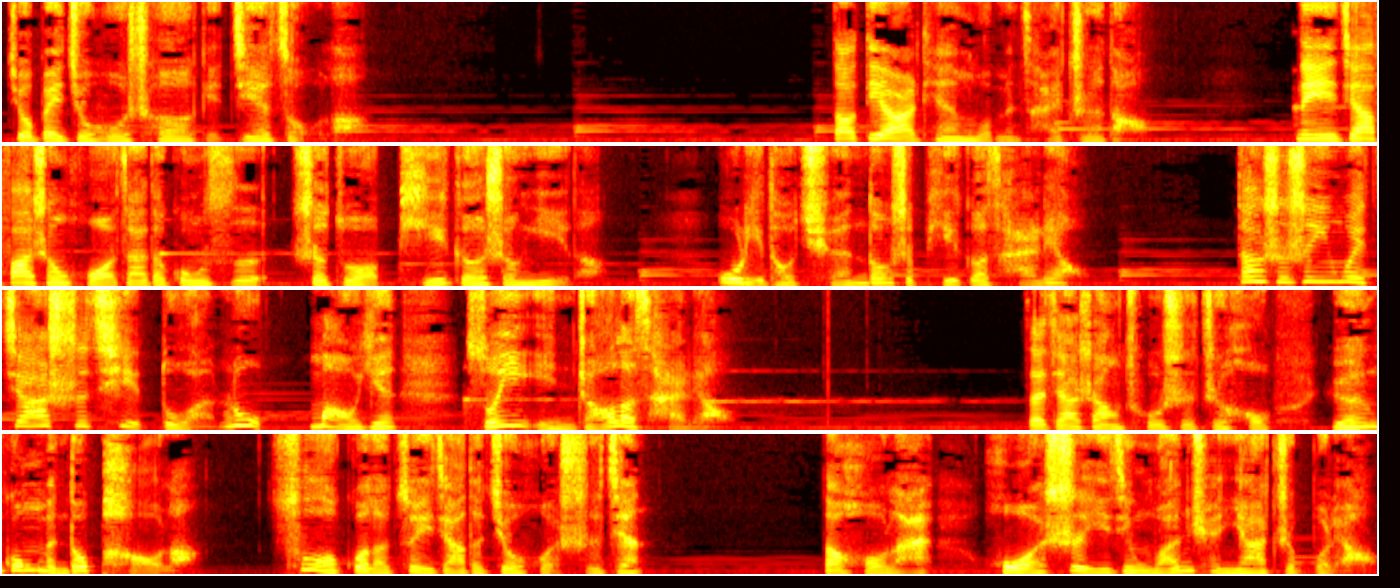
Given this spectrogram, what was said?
就被救护车给接走了。到第二天，我们才知道，那一家发生火灾的公司是做皮革生意的，屋里头全都是皮革材料。当时是因为加湿器短路冒烟，所以引着了材料。再加上出事之后，员工们都跑了，错过了最佳的救火时间。到后来，火势已经完全压制不了。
